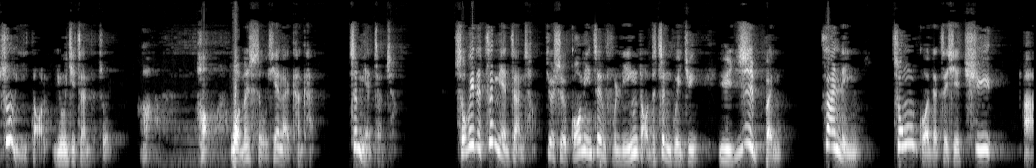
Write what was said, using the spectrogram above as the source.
注意到了游击战的作用啊。好，我们首先来看看正面战场。所谓的正面战场，就是国民政府领导的正规军与日本占领。中国的这些区域啊，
